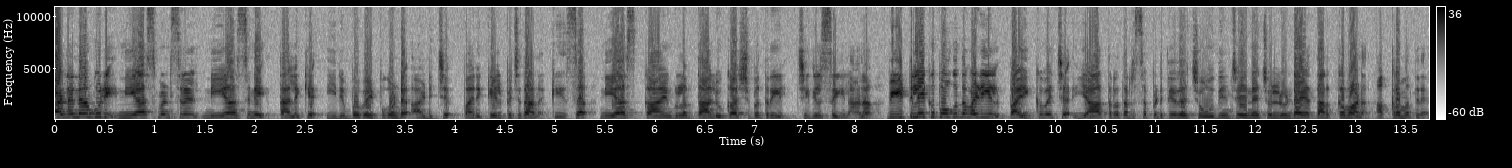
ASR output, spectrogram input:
കണ്ണനാങ്കുഴി നിയാസ് മൺസറിൽ നിയാസിനെ തലയ്ക്ക് ഇരുമ്പ് പൈപ്പ് കൊണ്ട് അടിച്ച് പരിക്കേൽപ്പിച്ചതാണ് കേസ്. നിയാസ് കായംകുളം താലൂക്ക് ആശുപത്രിയിൽ ചികിത്സയിലാണ്. വീട്ടിലേക്ക് പോകുന്ന വഴിയിൽ പൈക്ക് വെച്ച് യാത്ര തടസ്സപ്പെടുത്തിയത് ചോദ്യം ചെയ്യുന്ന ചൊല്ലുണ്ടായ തർക്കമാണ് അക്രമത്തിന്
